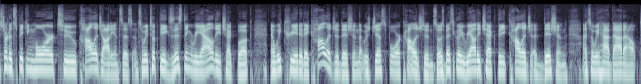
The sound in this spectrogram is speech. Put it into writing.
started speaking more to college audiences. And so we took the existing reality check book and we created a college edition that was just for college students. So it was basically reality check, the college edition. And so we had that out.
